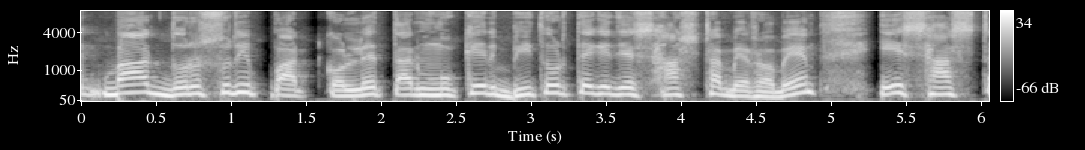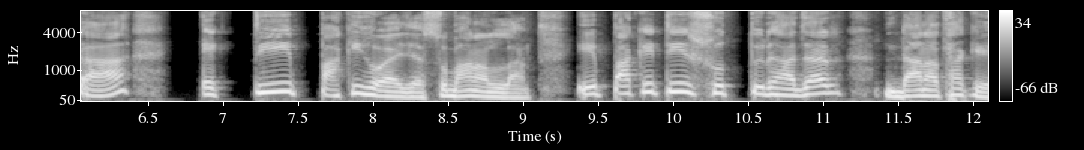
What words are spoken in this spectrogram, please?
একবার দরশ্বরী পাঠ করলে তার মুখের ভিতর থেকে যে শ্বাসটা বের হবে, এই শ্বাসটা পাখি হয়ে যায় সুবহান আল্লাহ এই পাখিটির সত্তর হাজার ডানা থাকে।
